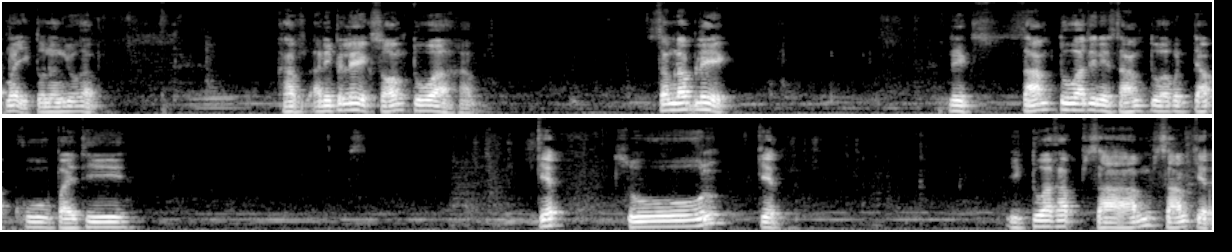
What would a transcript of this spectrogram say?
ดมาอีกตัวหนึ่งอยู่ครับ ครับ อันนี้เป็นเลขสองตัวครับสำหรับเลข เลขสามตัวที่นี่สามตัวมันจับคู่ไปที่เจ็ดศูนย์เจ็ดอีกตัวครับสามสามเจ็ด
